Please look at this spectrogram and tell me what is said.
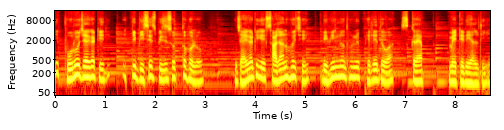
এই পুরো জায়গাটির একটি বিশেষ বিশেষত্ব হল, জায়গাটিকে সাজানো হয়েছে বিভিন্ন ধরনের ফেলে দেওয়া স্ক্র্যাপ মেটেরিয়াল দিয়ে।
